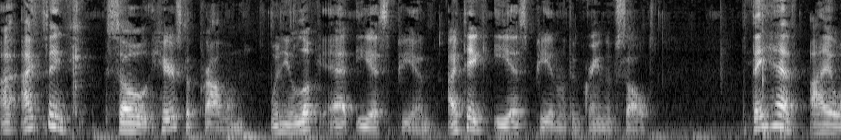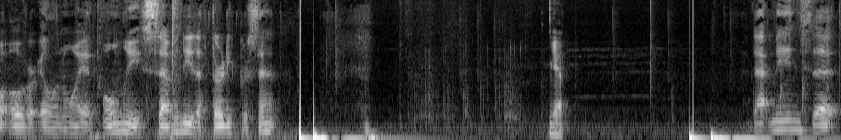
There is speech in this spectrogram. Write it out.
I, I think so. Here's the problem: when you look at ESPN, I take ESPN with a grain of salt. But they have Iowa over Illinois at only seventy to thirty percent. Yep. That means that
